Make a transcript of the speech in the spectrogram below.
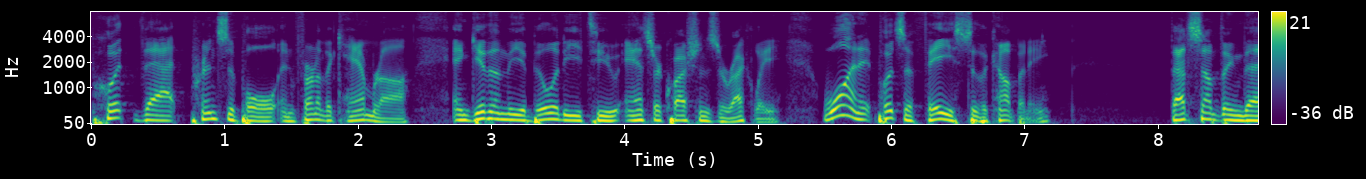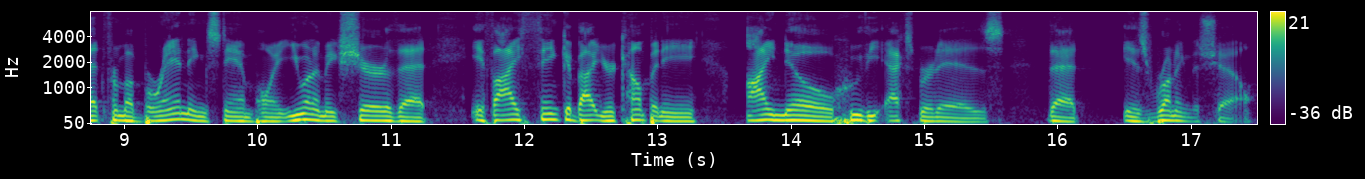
put that principle in front of the camera and give them the ability to answer questions directly. One, it puts a face to the company. That's something that, from a branding standpoint, you want to make sure that if I think about your company, I know who the expert is that is running the show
